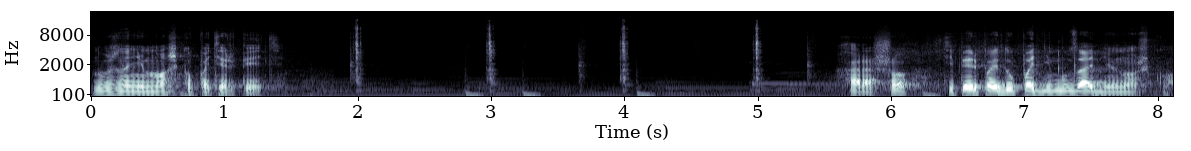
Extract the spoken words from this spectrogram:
нужно немножко потерпеть. Хорошо. Теперь пойду подниму заднюю ножку.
